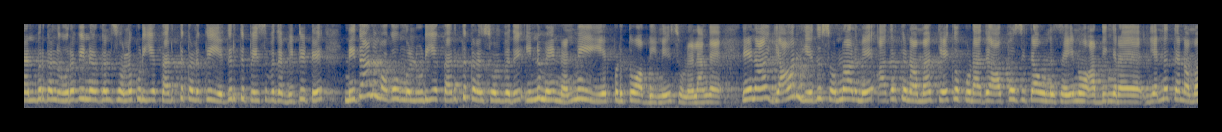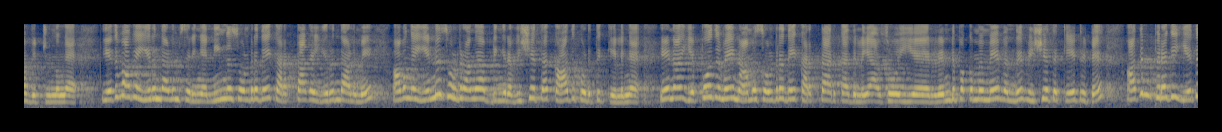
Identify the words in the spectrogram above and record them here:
நண்பர்கள் உறவினர்கள் சொல்லக்கூடிய கருத்துக்களுக்கு எதிர்த்து பேசுவதை விட்டுட்டு நிதானமாக உங்களுடைய கருத்துக்களை சொல்வது இன்னுமே நன்மையை ஏற்படுத்தும் அப்படின்னே சொல்லலாங்க. ஏன்னா யார் எது சொன்னாலுமே அதற்கு நாம் கேட்கக்கூடாது ஆப்போசிட்டாக ஒன்று செய்யணும் அப்படிங்கிற எண்ணத்தை நம்ம விட்டுணுங்க எதுவாக இருந்தாலும் சரிங்க நீங்கள் சொல்கிறதே கரெக்டாக இருந்தாலுமே அவங்க என்ன சொல்கிறாங்க அப்படிங்கிற விஷயத்த காது கொடுத்து கேளுங்க. ஏன்னா எப்போதுமே நாம் சொல்கிறதே கரெக்டாக இருக்காது இல்லையா? ஸோ ரெண்டு பக்கமுமே வந்து விஷயத்தை கேட்டுட்டு அதன் பிறகு எது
